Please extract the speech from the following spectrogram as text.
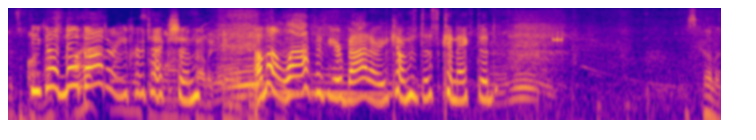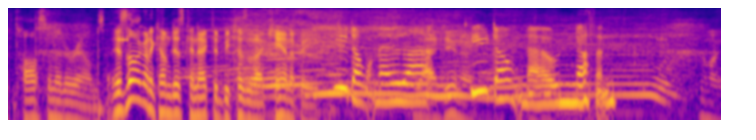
It's fine. You got no I battery flown this a lot protection. without a canopy. I'm gonna laugh if your battery comes disconnected. Just kind of tossing it around. It's not going to come disconnected because of that canopy. You don't know that. I do know You that. don't know nothing. I might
